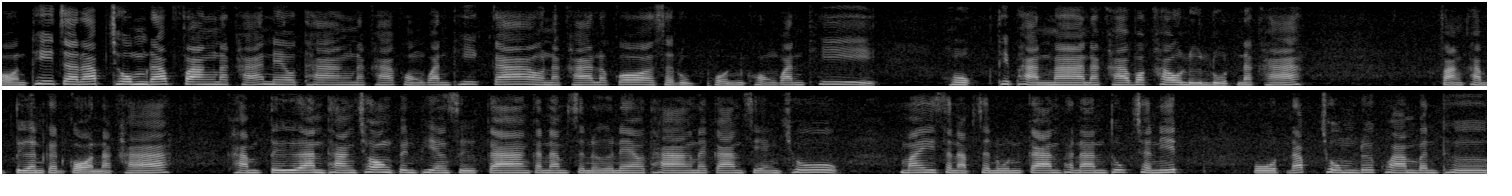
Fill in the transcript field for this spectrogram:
ก่อนที่จะรับชมรับฟังนะคะ แนวทางนะคะของวันที่ 9 นะคะ แล้วก็สรุปผลของวันที่ 6 ที่ผ่านมานะคะ ว่าเข้าหรือหลุดนะคะ ฟังคำเตือนกันก่อนนะคะ คำเตือนทางช่องเป็นเพียงสื่อกลางการนำเสนอแนวทางในการเสี่ยงโชค ไม่สนับสนุนการพนันทุกชนิด โปรดรับชมด้วยความบันเทิง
